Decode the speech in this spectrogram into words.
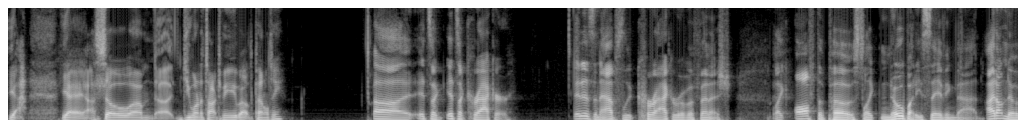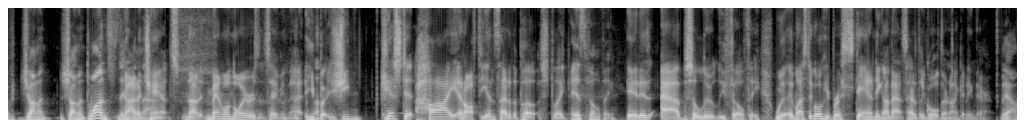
yeah. Yeah, yeah, yeah. So um uh, do you want to talk to me about the penalty? uh, it's a it's a cracker. It is an absolute cracker of a finish. Like off the post, like nobody's saving that. I don't know if John Sean Antoine's saving Not a that. chance. Not Manuel Neuer isn't saving that. He but she kissed it high and off the inside of the post. Like It's filthy. It is absolutely filthy. Well, Unless the goalkeeper is standing on that side of the goal, they're not getting there. Yeah.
